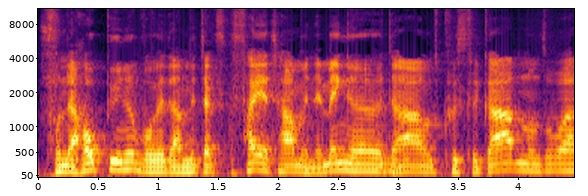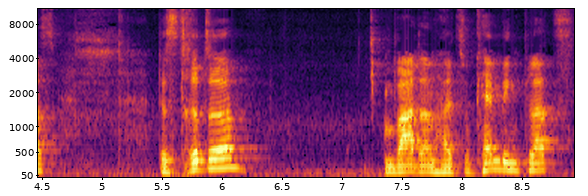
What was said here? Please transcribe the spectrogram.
von der Hauptbühne, wo wir da mittags gefeiert haben in der Menge, da und Crystal Garden und sowas. Das dritte war dann halt so Campingplatz.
